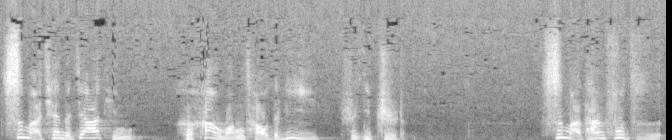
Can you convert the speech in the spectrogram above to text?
司马迁的家庭和汉王朝的利益是一致的。司马谈父子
